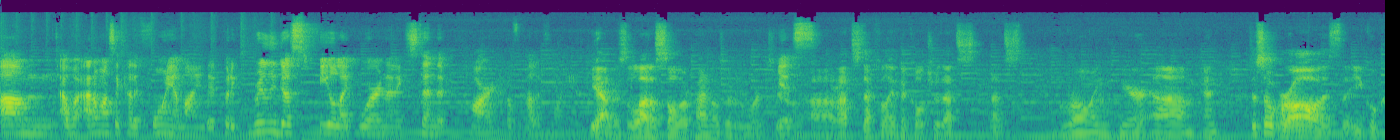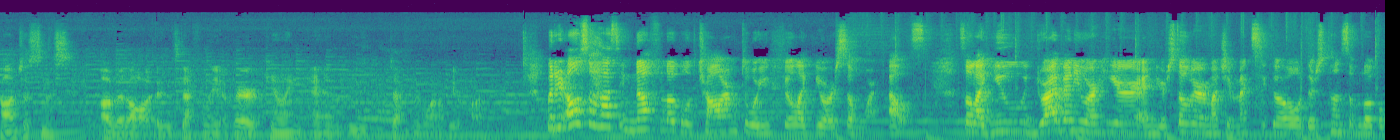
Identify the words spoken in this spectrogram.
um, I w- I don't want to say California minded, but it really does feel like we're in an extended part of California. Yeah, there's a lot of solar panels everywhere too. Yes. Uh, that's definitely the culture that's that's growing here, um, and just overall, it's the eco consciousness of it all is definitely a very appealing, and we definitely want to be a part of it. But it also has enough local charm to where you feel like you're somewhere else. So like you drive anywhere here and you're still very much in Mexico. There's tons of local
